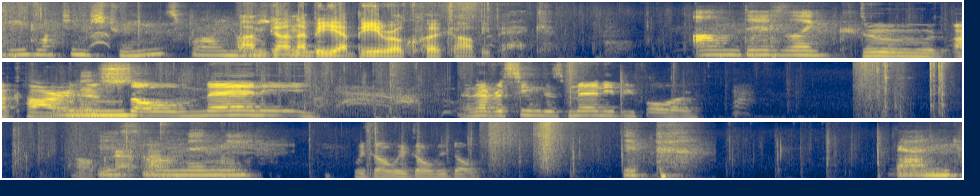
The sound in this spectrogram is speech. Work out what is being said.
Are you watching streams for your I'm gonna stream? be a B real quick. I'll be back. Um, there's like Dude, Akari, there's so many! i never seen this many before. Oh there's crap. so um, many. We go, we go, we go. Dip. Run.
